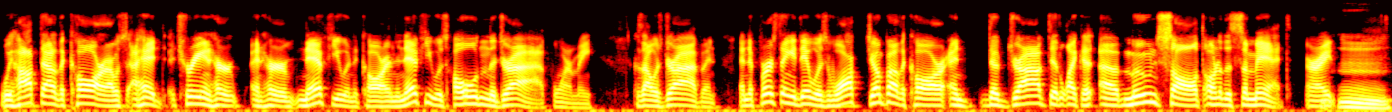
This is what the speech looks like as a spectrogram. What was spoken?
we hopped out of the car. I was I had Tree and her and her nephew in the car, and the nephew was holding the drive for me because I was driving. And the first thing he did was walk, jump out of the car, and the drive did like a, a moonsault onto the cement. All right, Mm.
